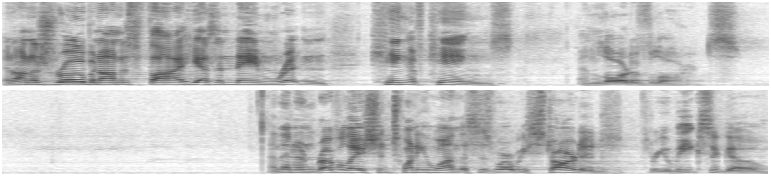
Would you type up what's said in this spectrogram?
And on his robe and on his thigh, he has a name written King of Kings and Lord of Lords. And then in Revelation 21, this is where we started three weeks ago.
